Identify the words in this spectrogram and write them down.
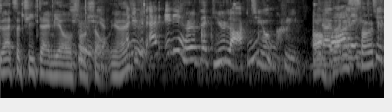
that's a cheat day meal for sure, Yeah. you know? And you can add any herb that you like to your cream. Oh, you know, that is so clever.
